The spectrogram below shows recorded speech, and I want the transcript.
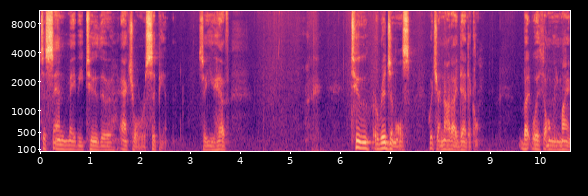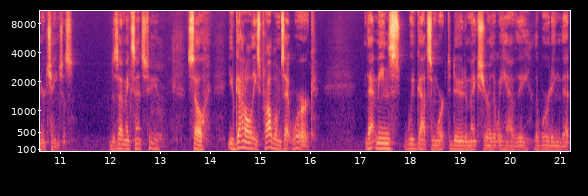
to send maybe to the actual recipient. So you have two originals which are not identical, but with only minor changes. Does that make sense to you? Mm-hmm. So you've got all these problems at work. That means we've got some work to do to make sure that we have the, the wording that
